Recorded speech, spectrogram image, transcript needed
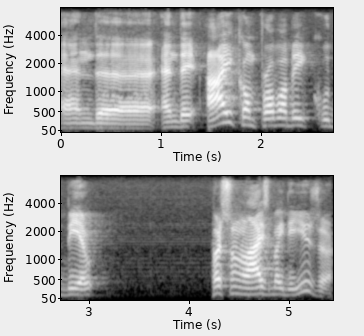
and, uh, and the icon probably could be personalized by the user.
